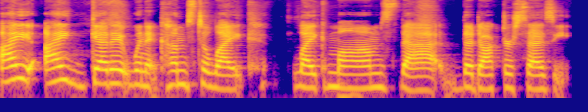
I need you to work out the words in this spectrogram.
I I get it when it comes to like like moms that the doctor says e-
